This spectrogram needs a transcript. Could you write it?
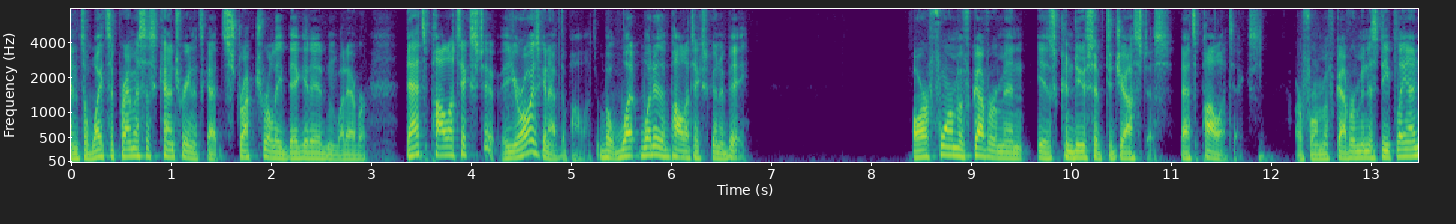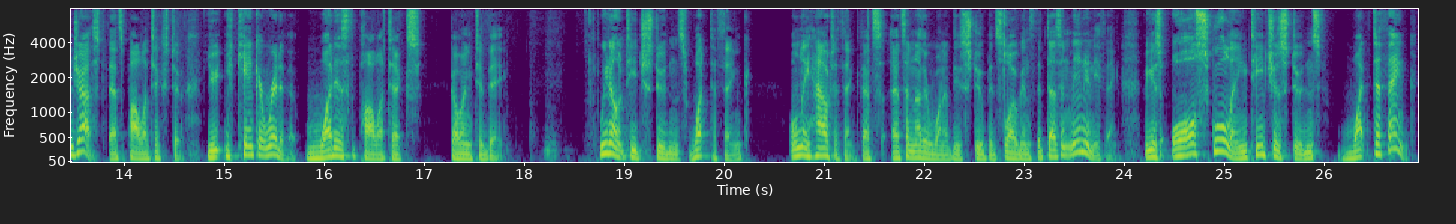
and it's a white supremacist country and it's got structurally bigoted and whatever, that's politics too. You're always going to have the politics. But what, what are the politics going to be? Our form of government is conducive to justice. That's politics. Our form of government is deeply unjust. That's politics too. You, you can't get rid of it. What is the politics going to be? We don't teach students what to think, only how to think. That's, that's another one of these stupid slogans that doesn't mean anything because all schooling teaches students what to think.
